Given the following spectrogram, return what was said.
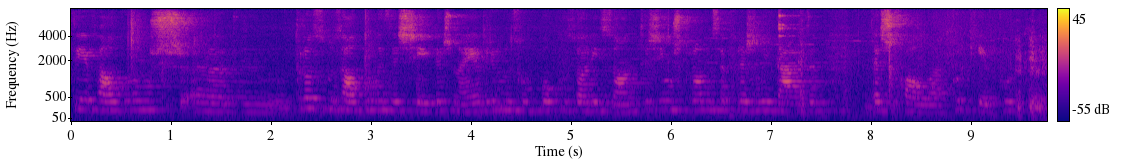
teve alguns, uh, trouxe-nos algumas achegas, não é? abriu-nos um pouco os horizontes e mostrou-nos a fragilidade da escola. Porquê? Porque,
